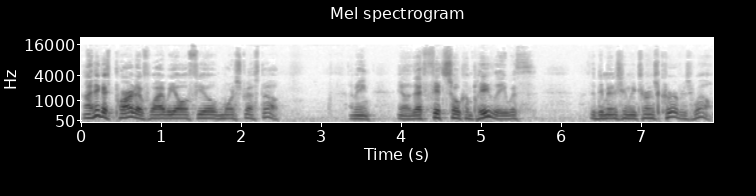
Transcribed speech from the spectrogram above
And I think it's part of why we all feel more stressed out. I mean, you know, that fits so completely with the diminishing returns curve as well.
